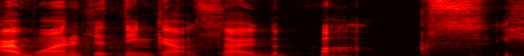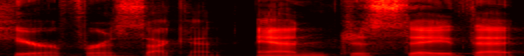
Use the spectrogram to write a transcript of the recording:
I wanted to think outside the box here for a second and just say that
